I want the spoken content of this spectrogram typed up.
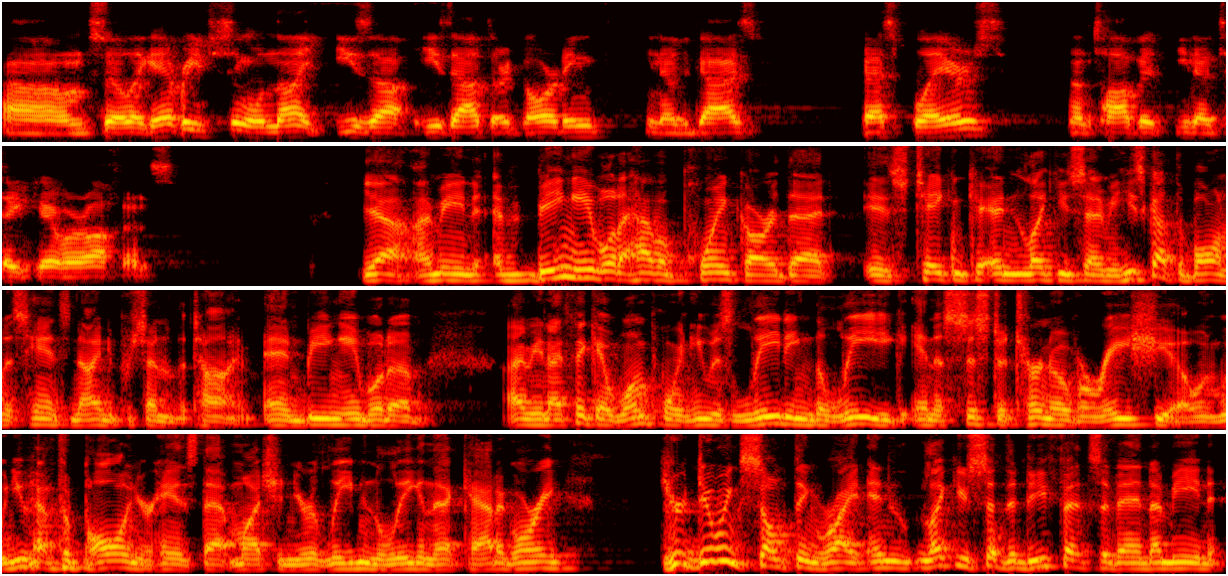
Um, so, like, every single night, he's out, he's out there guarding, you know, the guys' best players. On top of it, you know, taking care of our offense. Yeah, I mean, being able to have a point guard that is taking care, and like you said, I mean, he's got the ball in his hands 90% of the time, and being able to I mean, I think at one point he was leading the league in assist to turnover ratio. And when you have the ball in your hands that much and you're leading the league in that category, you're doing something right. And like you said, the defensive end, I mean,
